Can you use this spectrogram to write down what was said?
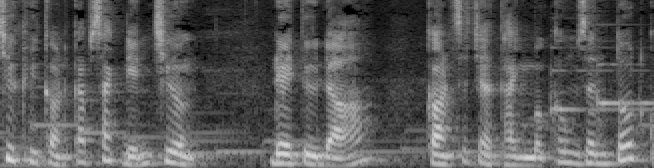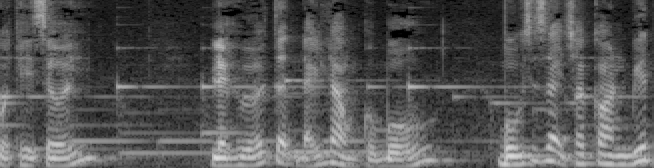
trước khi con cắp sách đến trường, để từ đó con sẽ trở thành một công dân tốt của thế giới. Lời hứa tận đáy lòng của bố, bố sẽ dạy cho con biết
